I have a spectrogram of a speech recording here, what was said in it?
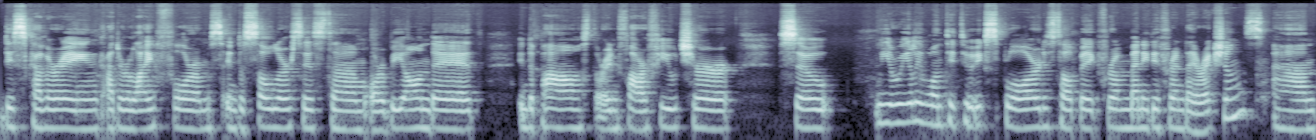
discovering other life forms in the solar system or beyond it, in the past or in far future. So we really wanted to explore this topic from many different directions. And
